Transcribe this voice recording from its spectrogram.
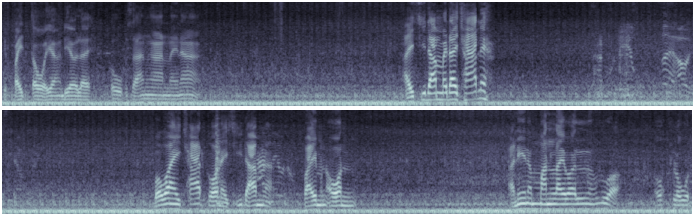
จะไปต่ออย่างเดียวเลยโทรประสานงานในหน้า ไอ้สีดำไม่ได้ชาร์จเนี่ยทันหมดแล้วเลยเอาไอ้สีดำใส่บอกว่าให้ชาร์จก่อนไอ้สีดำน่ะเร็วเนอะไฟมันอ่อน อันนี้น้ำมันอะไรวะรั่วโอโคลน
